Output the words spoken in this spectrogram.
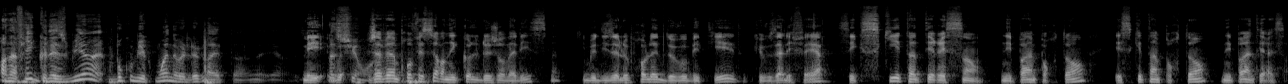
en Afrique, ils connaissent bien, beaucoup mieux que moi, Noël Le Gret. hein. Mais hein. j'avais un professeur en école de journalisme qui me disait le problème de vos métiers que vous allez faire, c'est que ce qui est intéressant n'est pas important et ce qui est important n'est pas intéressant.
